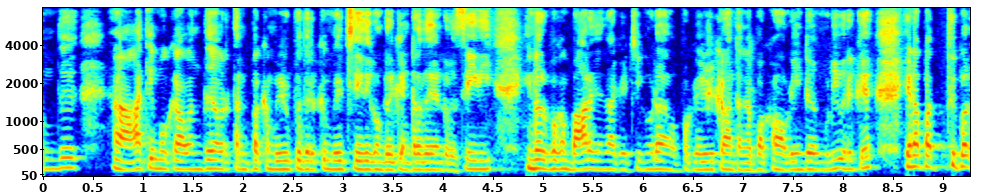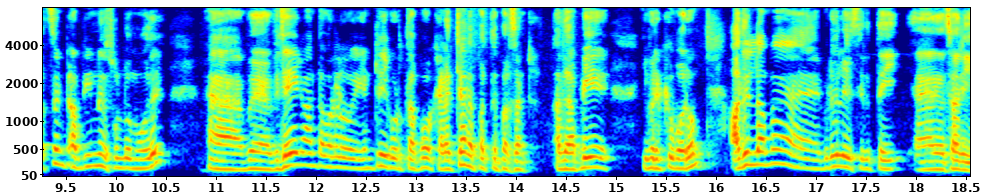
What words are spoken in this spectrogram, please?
வந்து அதிமுக வந்து அவர் தன் பக்கம் இழுப்பதற்கு முயற்சி செய்து கொண்டிருக்கின்றது என்ற ஒரு செய்தி இன்னொரு பக்கம் பாரதிய ஜனதா கட்சி கூட அவங்க பக்கம் இழுக்கலாம் தங்க பக்கம் அப்படின்ற முடிவு இருக்குது ஏன்னா பத்து பர்சன்ட் அப்படின்னு சொல்லும்போது விஜயகாந்த் அவர்கள் ஒரு என்ட்ரி கொடுத்தப்போ கிடைச்ச அந்த பத்து பர்சன்ட் அது அப்படியே இவருக்கு வரும். அது இல்லாமல் விடுதலை சிறுத்தை சாரி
